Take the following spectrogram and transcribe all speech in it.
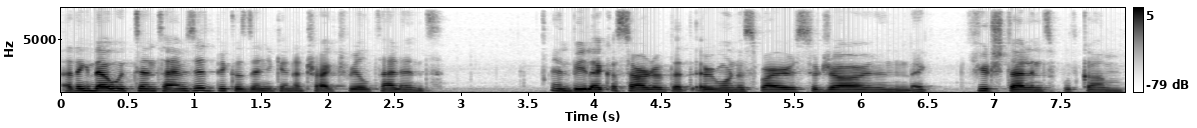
i think that would 10 times it because then you can attract real talent and be like a startup that everyone aspires to join and like huge talents would come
